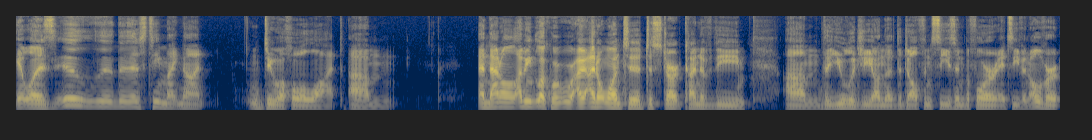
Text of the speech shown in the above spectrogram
it was this team might not do a whole lot. Um, and that'll. I mean, look, we're, we're, I, I don't want to to start kind of the um, the eulogy on the the Dolphin season before it's even over.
